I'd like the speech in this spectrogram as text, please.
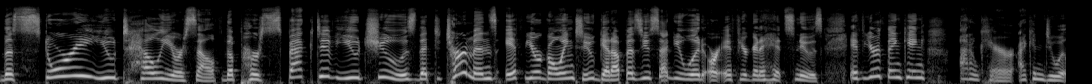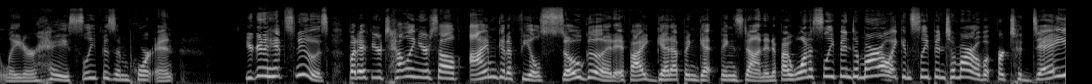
the story you tell yourself, the perspective you choose that determines if you're going to get up as you said you would or if you're going to hit snooze. If you're thinking, I don't care, I can do it later. Hey, sleep is important. You're going to hit snooze. But if you're telling yourself, I'm going to feel so good if I get up and get things done. And if I want to sleep in tomorrow, I can sleep in tomorrow. But for today,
